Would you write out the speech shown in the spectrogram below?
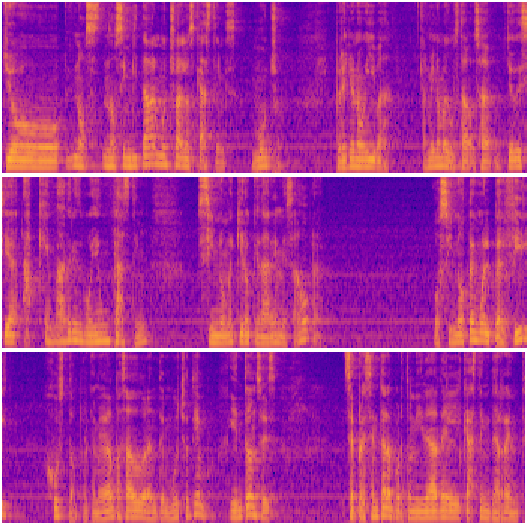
yo nos, nos invitaban mucho a los castings, mucho, pero yo no iba. A mí no me gustaba, o sea, yo decía, ¿a qué madres voy a un casting si no me quiero quedar en esa obra? O si no tengo el perfil justo, porque me habían pasado durante mucho tiempo. Y entonces se presenta la oportunidad del casting de Rent.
